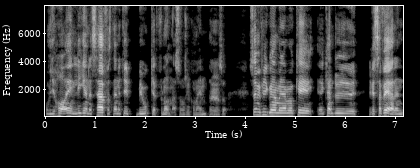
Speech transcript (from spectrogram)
Och vi har en liggandes här fast den är typ bokad för någon, alltså de ska komma och hämta den Ja. så. Så min flickvän, ja men, ja, men okej, eh, kan du reservera den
